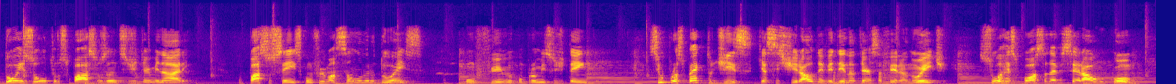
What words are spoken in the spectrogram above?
dois outros passos antes de terminarem. O passo 6, confirmação número 2, confirme o compromisso de tempo. Se o prospecto diz que assistirá ao DVD na terça-feira à noite, sua resposta deve ser algo como:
